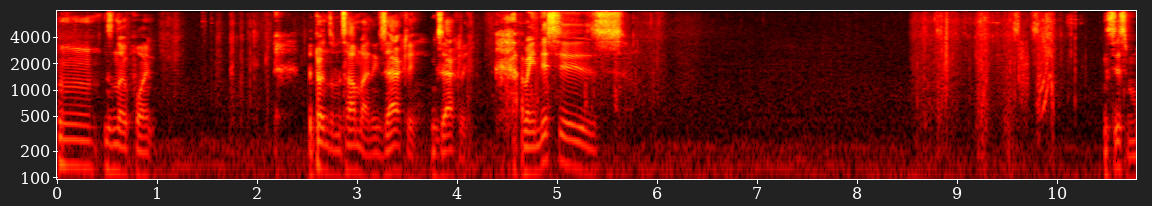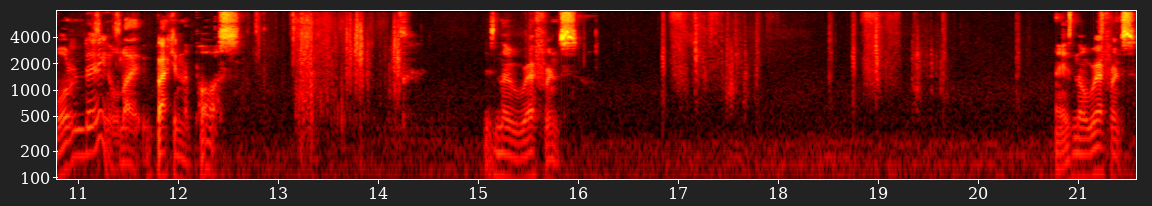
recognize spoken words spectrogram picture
Hmm, there's no point. Depends on the timeline, exactly, exactly. I mean, this is... Is this modern day or like back in the past? There's no reference. There's no reference.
